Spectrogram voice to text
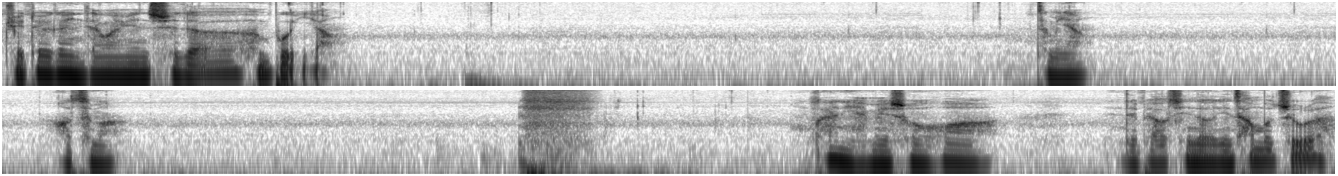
绝对跟你在外面吃的很不一样。怎么样？好吃吗？我看你还没说话。你的表情都已经藏不住了。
